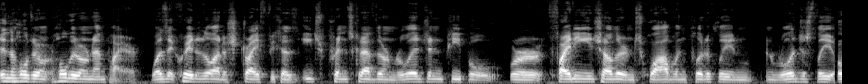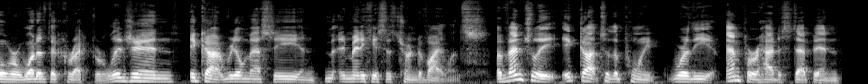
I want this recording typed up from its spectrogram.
in the Holy Roman Empire was it created a lot of strife because each prince could have their own religion. People were fighting each other and squabbling politically and, and, religiously over what is the correct religion. It got real messy and in many cases turned to violence. Eventually, it got to the point where the emperor had to step in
